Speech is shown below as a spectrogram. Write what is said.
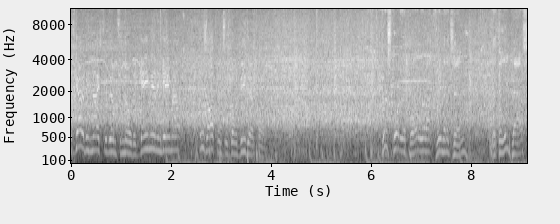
It's got to be nice for them to know that game in and game out, his offense is going to be there for them. First quarter of play, we're about three minutes in. With the lead pass.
